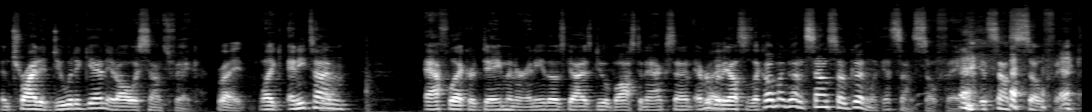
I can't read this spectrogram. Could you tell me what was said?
and try to do it again, it always sounds fake. right. Like anytime Affleck or Damon or any of those guys do a Boston accent, everybody Right. else is like, "Oh my god, it sounds so good." I'm like, that sounds so fake. It sounds so fake.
